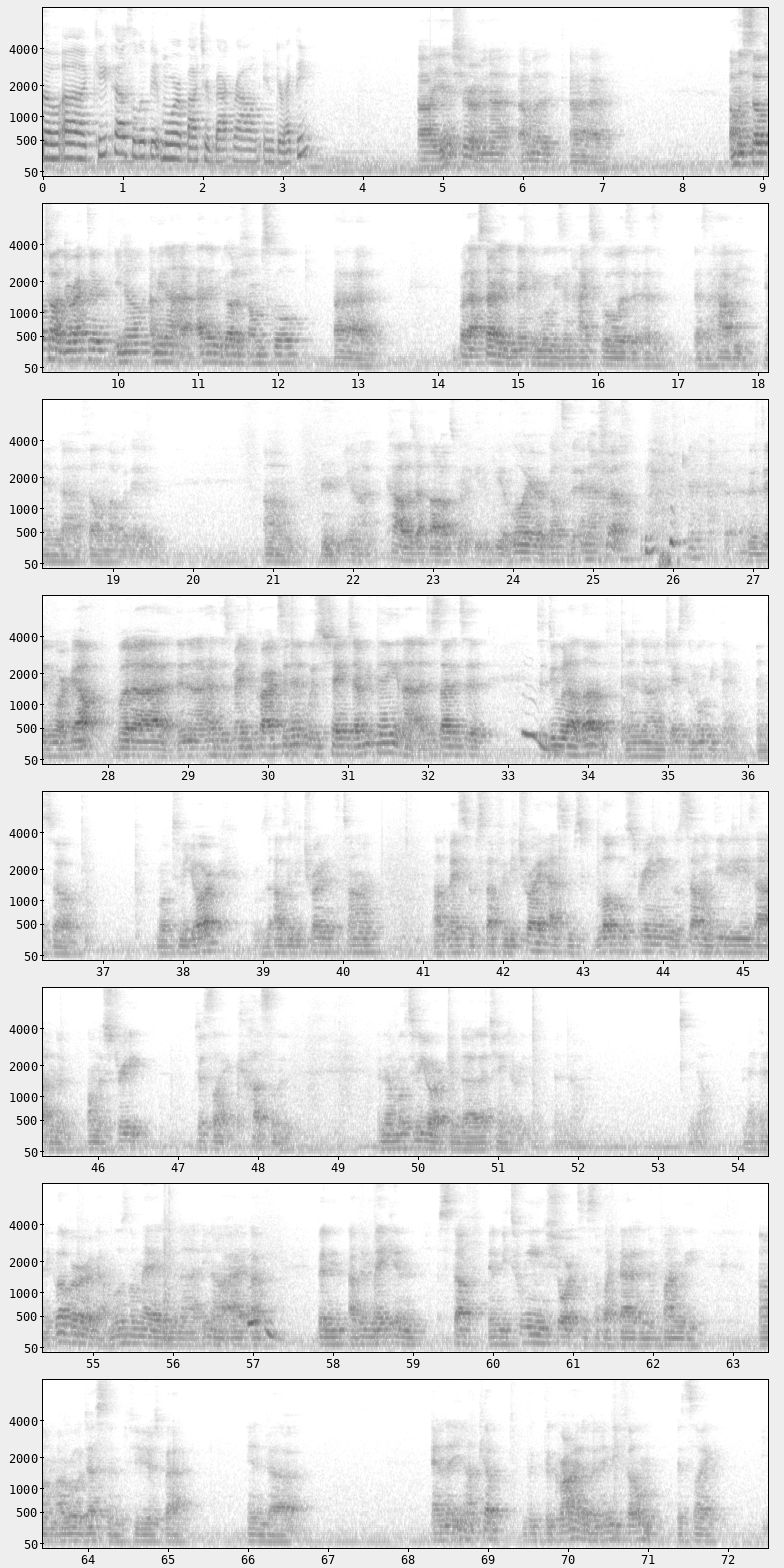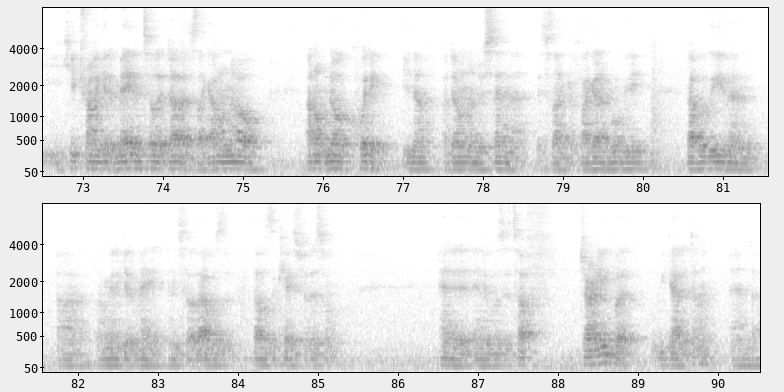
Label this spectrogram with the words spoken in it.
So, uh, can you tell us a little bit more about your background in directing? Uh, yeah, sure. I mean, I, I'm a uh, I'm a self-taught director. You know, I mean, I, I didn't go to film school, uh, but I started making movies in high school as a as a, as a hobby, and uh, fell in love with it. Um, you know, in college, I thought I was going to either be a lawyer or go to the NFL. it didn't work out, but uh, and then I had this major car accident, which changed everything, and I, I decided to to do what I love and uh, chase the movie thing. And so, moved to New York. Was, I was in Detroit at the time. I made some stuff in Detroit. Had some local screenings. Was selling DVDs out in the, on the street, just like hustling. And then I moved to New York, and uh, that changed everything. And um, you know, met Danny Glover, got Mooz-Lum made, and uh, you know, I, I've been I've been making stuff in between shorts and stuff like that, and then finally, um, I wrote Destined a few years back, and uh, and uh, you know, I kept the, the grind of an indie film. It's like you keep trying to get it made until it does. Like I don't know, I don't know quitting. You know, I don't understand that. It's like if I got a movie that I believe in, uh, I'm gonna get it made, and so that was the, that was the case for this one. And it, and it was a tough journey, but we got it done, and uh,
